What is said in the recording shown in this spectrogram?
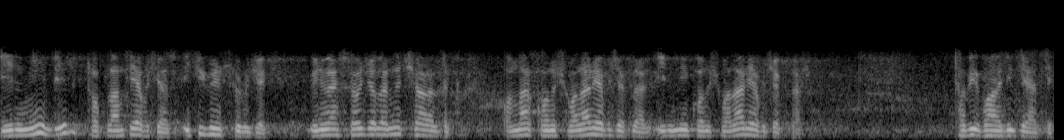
ilmi bir toplantı yapacağız. İki gün sürecek. Üniversite hocalarını çağırdık. Onlar konuşmalar yapacaklar, ilmi konuşmalar yapacaklar. Tabi vali geldi,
